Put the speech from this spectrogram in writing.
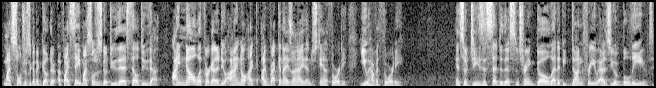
my soldiers are going to go. They're, if I say my soldiers go do this, they'll do that. I know what they're going to do. I know, I, I recognize and I understand authority. You have authority. And so Jesus said to this centurion, Go, let it be done for you as you have believed.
